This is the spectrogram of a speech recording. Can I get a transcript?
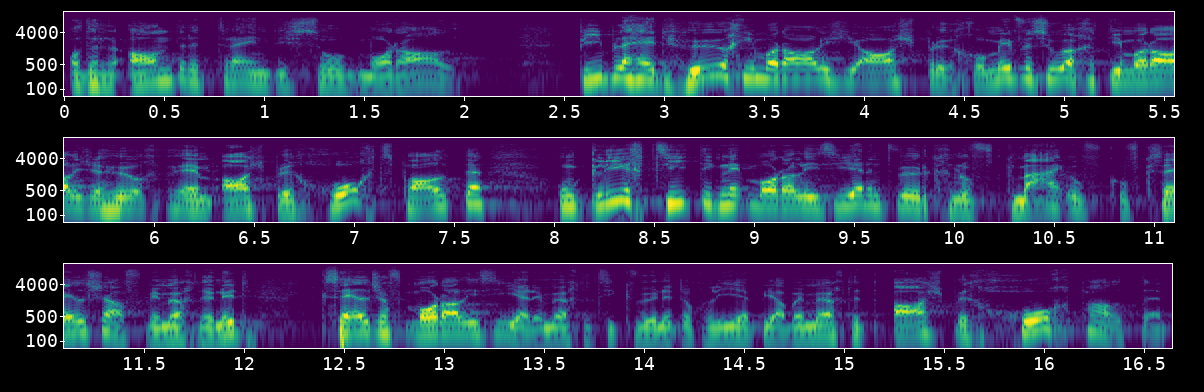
Oder ein anderer Trend ist so Moral. Die Bibel hat hohe moralische Ansprüche. Und wir versuchen, die moralischen ähm, Ansprüche hochzuhalten und gleichzeitig nicht moralisierend wirken auf die, Geme auf, auf die Gesellschaft. Wir möchten ja nicht die Gesellschaft moralisieren. Wir möchten sie gewöhnen durch Liebe, aber wir möchten die Ansprüche hochhalten.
